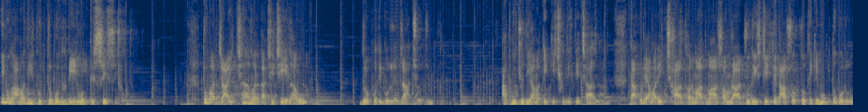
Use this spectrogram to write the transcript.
এবং আমাদের পুত্রবধূদের মধ্যে শ্রেষ্ঠ। তোমার যা ইচ্ছা আমার কাছে চেয়ে নাও। দ্রৌপদী বললেন, রাজন আপনি যদি আমাকে কিছু দিতে চান, তাহলে আমার ইচ্ছা ধর্মাত্মা সম্রাট যুধিষ্ঠিরকে দাসত্ব থেকে মুক্ত করুন,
